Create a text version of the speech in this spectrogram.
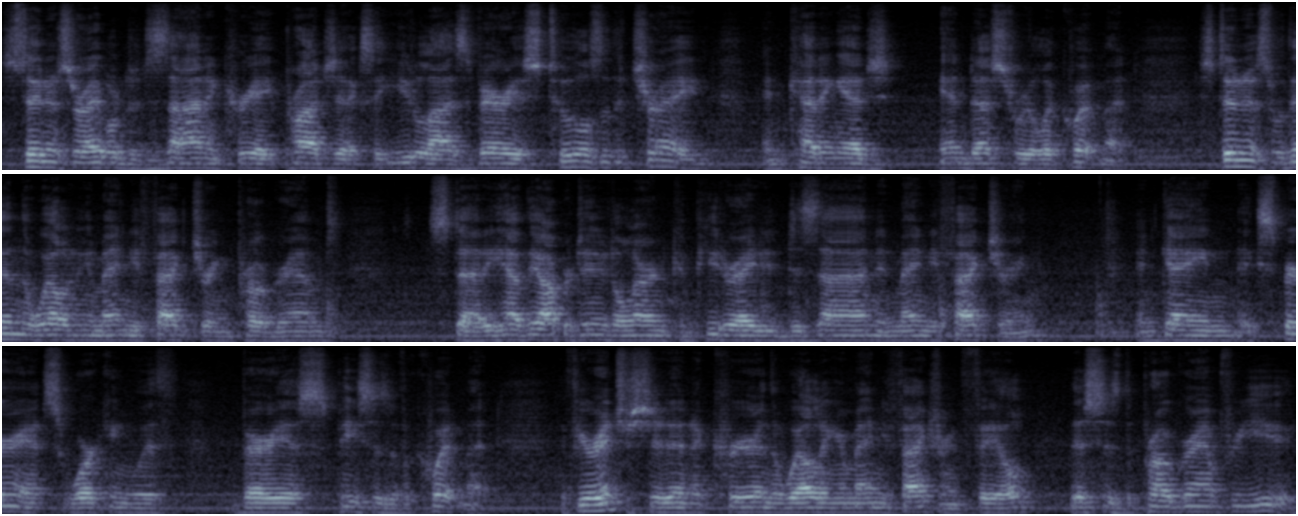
Students are able to design and create projects that utilize various tools of the trade and cutting-edge industrial equipment. Students within the welding and manufacturing programs study have the opportunity to learn computer-aided design and manufacturing and gain experience working with various pieces of equipment. If you're interested in a career in the welding or manufacturing field, this is the program for you.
